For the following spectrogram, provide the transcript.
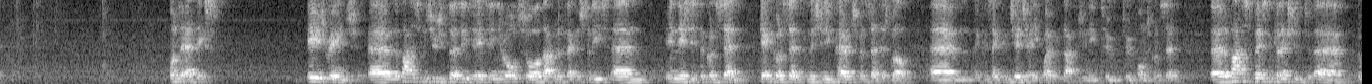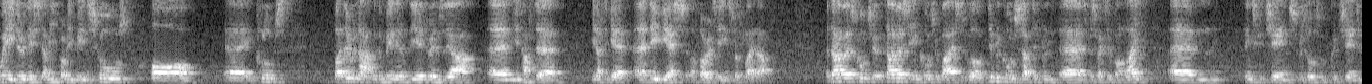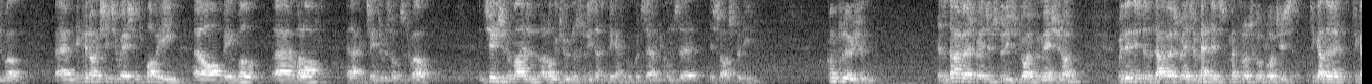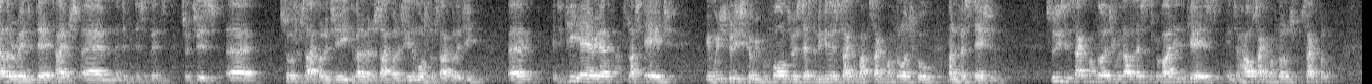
On to ethics. Age range. Um, the participants usually 13 to 18 year olds, so that could affect the studies. Um, in this is the consent. Getting consent from this, you need parents' consent as well. Um, and consent can change at any point with that because you need two, two forms of consent. Uh, the participation collection, uh, the way you do this, I mean, you'd probably be in schools or uh, in clubs. By doing that, with them being of the age range they are, um, you'd have to you'd have to get uh, DBS authority and stuff like that. A diverse culture, diversity and culture bias as well. Different cultures have different uh, perspectives on life. Um, things could change, results could change as well. Um, economic situations, poverty, or being well uh, well off, that could change the results as well. And changing the mind and longitudinal studies, that's a big ethical concern when it comes to this sort of study. Conclusion. There's a diverse range of studies to draw information on. Within this there's a diverse range of methods, methodological approaches to gather, to gather a range of data types um, and different disciplines, such as uh, social psychology, developmental psychology and emotional psychology. Um, it's a key area slash age in which studies can be performed to assess the beginning of psychopath psychopathological manifestation. Studies in psychopathology with adolescents provide indicators into how psychopathology,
